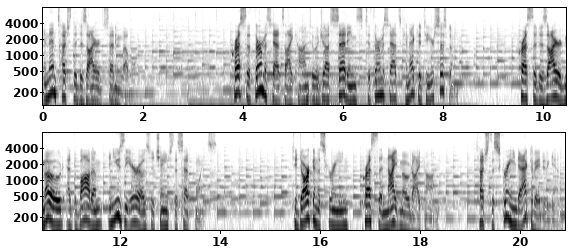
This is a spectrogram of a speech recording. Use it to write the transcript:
and then touch the desired setting level. Press the thermostats icon to adjust settings to thermostats connected to your system. Press the desired mode at the bottom and use the arrows to change the set points. To darken the screen, press the night mode icon. Touch the screen to activate it again.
